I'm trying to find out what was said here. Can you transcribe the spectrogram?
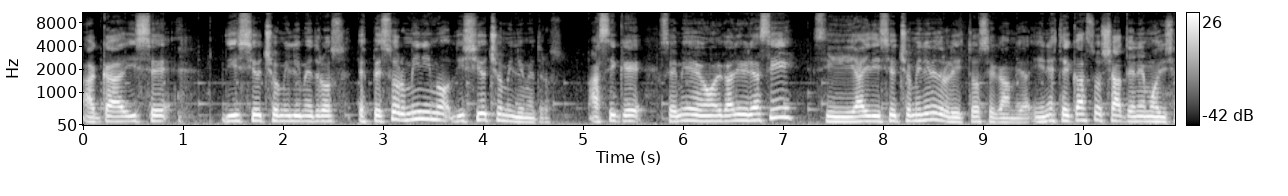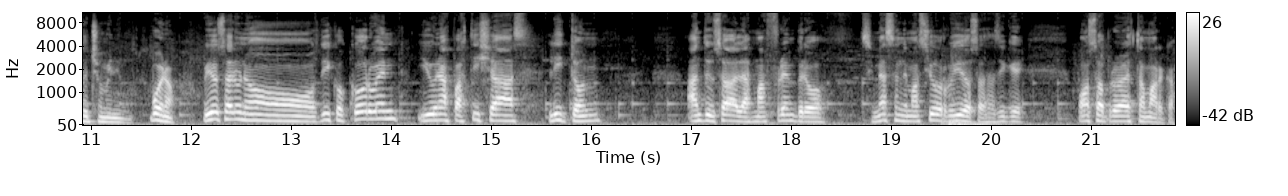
Acá dice 18 milímetros, espesor mínimo 18 milímetros. Así que se mide con el calibre así, si hay 18 milímetros, listo, se cambia. Y en este caso ya tenemos 18 milímetros. Bueno, voy a usar unos discos Corben y unas pastillas Litton. Antes usaba las Mafren, pero se me hacen demasiado ruidosas, así que vamos a probar esta marca.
